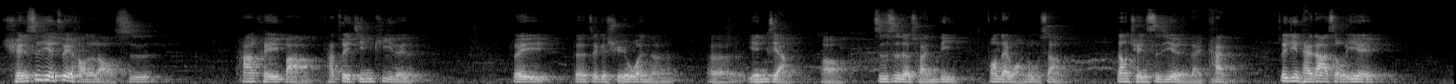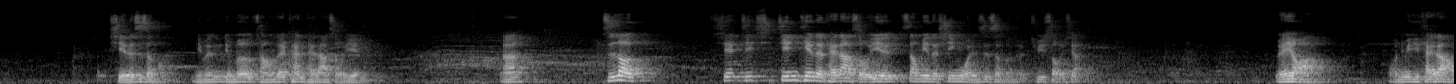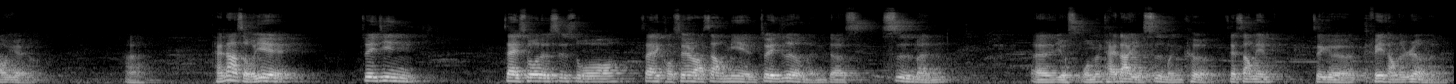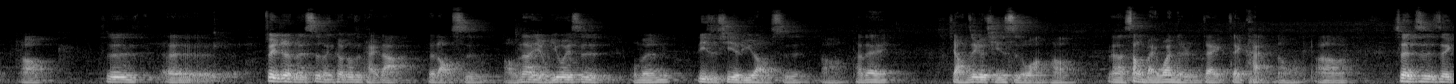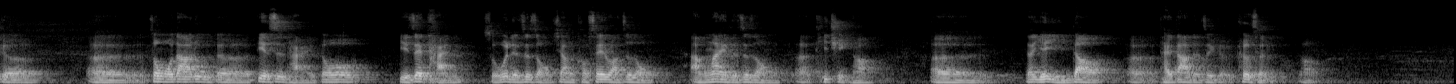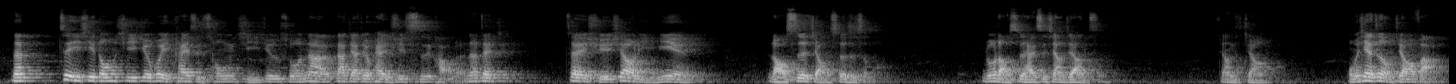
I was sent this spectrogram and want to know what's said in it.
全世界最好的老师，他可以把他最精辟的对的这个学问呢，呃，演讲啊，知识的传递放在网络上，让全世界人来看。最近台大首页写的是什么？你们有没有常常在看台大首页？啊，知道先今今天的台大首页上面的新闻是什么的？举手一下。没有啊？哦，你们离台大好远哦。啊，台大首页最近在说的是说，在 Coursera 上面最热门的四门，呃，有我们台大有四门课在上面，这个非常的热门啊，是呃最热门四门课都是台大。的老师，好，那有一位是我们历史系的李老师啊，他在讲这个秦始皇哈，那上百万的人在在看哦啊，甚至这个呃中国大陆的电视台都也在谈所谓的这种像 Coursera 这种 online 的这种呃 teaching 哈，呃，那也引到呃台大的这个课程啊，那。这一些东西就会开始冲击，就是说，那大家就开始去思考了。那在在学校里面，老师的角色是什么？如果老师还是像这样子，这样子教，我们现在这种教法，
